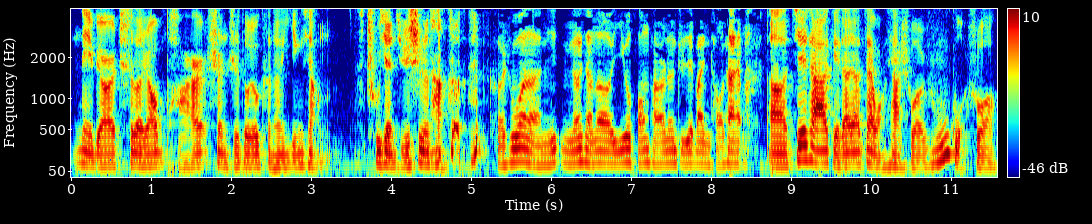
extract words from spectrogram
那边吃了张牌儿，甚至都有可能影响出现局势呢。可说呢，你你能想到一个黄牌能直接把你淘汰吗？呃，接下来给大家再往下说，如果说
